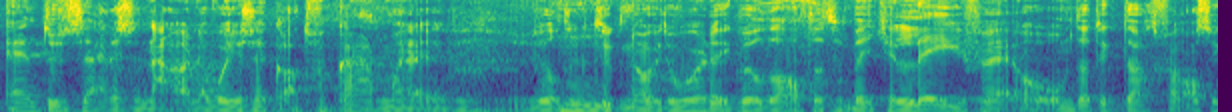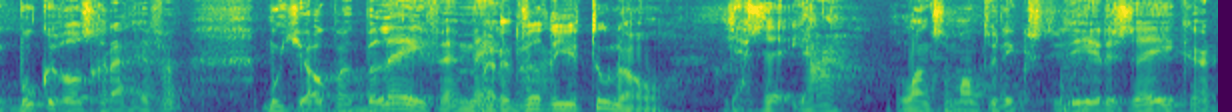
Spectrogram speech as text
En toen zeiden ze, nou, dan word je zeker advocaat. Maar dat wilde ik natuurlijk nooit worden. Ik wilde altijd een beetje leven. Omdat ik dacht van, als ik boeken wil schrijven... moet je ook wat beleven. En Maar dat wilde je toen al? Ja, ja, langzamerhand toen ik studeerde zeker.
